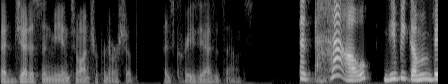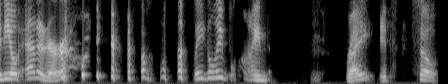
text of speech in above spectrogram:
that jettisoned me into entrepreneurship, as crazy as it sounds. And how do you become a video editor legally blind. Right? It's so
